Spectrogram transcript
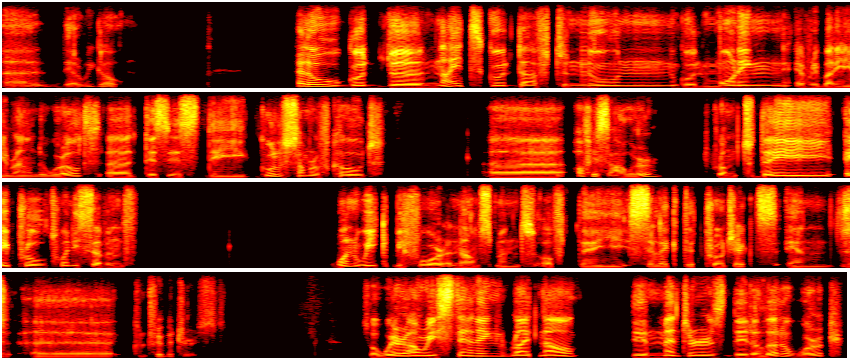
Uh, there we go. Hello, good uh, night, good afternoon, good morning, everybody around the world. Uh, this is the Google Summer of Code uh, office hour from today, April 27th, one week before announcement of the selected projects and uh, contributors. So where are we standing right now? The mentors did a lot of work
